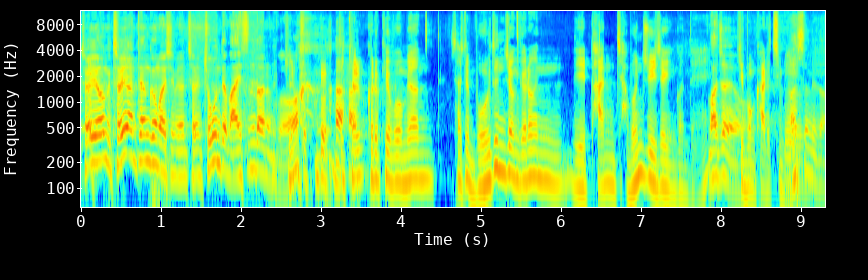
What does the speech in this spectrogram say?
저희 헌, 저희한테 헌금하시면 저희 좋은 데 많이 쓴다는 거. 결, 그렇게 보면 사실 모든 종교는 이 반자본주의적인 건데 맞아요. 기본 가르침이 맞습니다.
